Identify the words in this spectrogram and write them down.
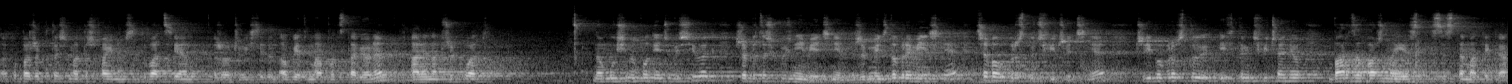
No chyba, że ktoś ma też fajną sytuację, że oczywiście ten obiad ma podstawiony, ale na przykład no musimy podjąć wysiłek, żeby coś później mieć. Nie wiem, żeby mieć dobre mięśnie, trzeba po prostu ćwiczyć, nie? Czyli po prostu i w tym ćwiczeniu bardzo ważna jest systematyka.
